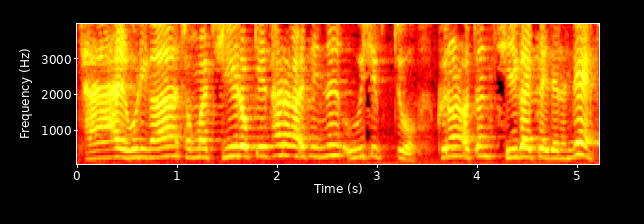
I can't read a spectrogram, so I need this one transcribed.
잘 우리가 정말 지혜롭게 살아갈 수 있는 의식주 그런 어떤 지혜가 있어야 되는데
